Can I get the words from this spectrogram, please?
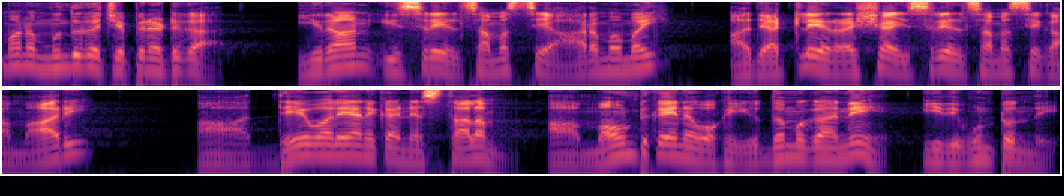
మనం ముందుగా చెప్పినట్టుగా ఇరాన్ ఇస్రాయెల్ సమస్య ఆరంభమై అది అట్లే రష్యా ఇస్రాయెల్ సమస్యగా మారి ఆ దేవాలయానికైన స్థలం ఆ మౌంట్కైన ఒక యుద్ధముగానే ఇది ఉంటుంది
